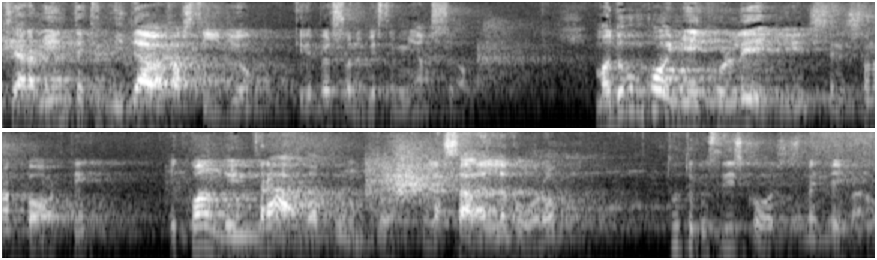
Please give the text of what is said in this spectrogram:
chiaramente che mi dava fastidio che le persone bestemmiassero, ma dopo un po' i miei colleghi se ne sono accorti e quando entravo appunto nella sala del lavoro, tutti questi discorsi smettevano.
